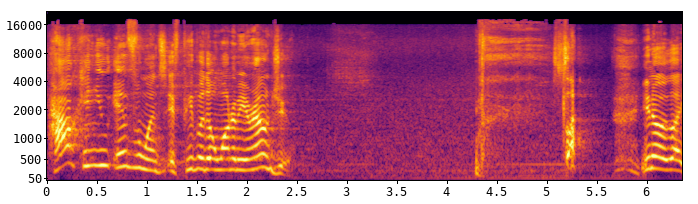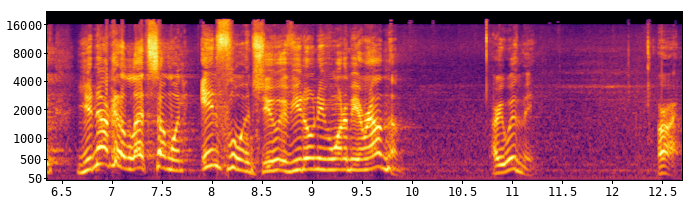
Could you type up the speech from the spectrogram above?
How can you influence if people don't want to be around you? like, you know, like you're not going to let someone influence you if you don't even want to be around them. Are you with me? All right.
